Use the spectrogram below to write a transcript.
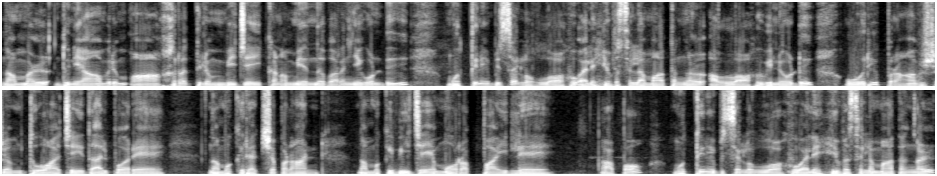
നമ്മൾ ദുനിയാവിലും ആഹ്റത്തിലും വിജയിക്കണം എന്ന് പറഞ്ഞുകൊണ്ട് മുത്തുനബി സല്ലല്ലാഹു അലഹി വസല്ലമ തങ്ങൾ അള്ളാഹുവിനോട് ഒരു പ്രാവശ്യം ദുവാ ചെയ്താൽ പോരെ. നമുക്ക് രക്ഷപ്പെടാൻ നമുക്ക് വിജയം ഉറപ്പായില്ലേ? അപ്പോൾ മുത്തുനബി സല്ലാഹു അലഹി വസല്ലമ തങ്ങൾ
